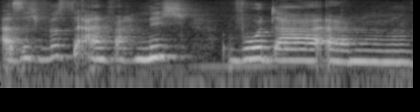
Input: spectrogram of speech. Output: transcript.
Also ich wüsste einfach nicht, wo da, ähm,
